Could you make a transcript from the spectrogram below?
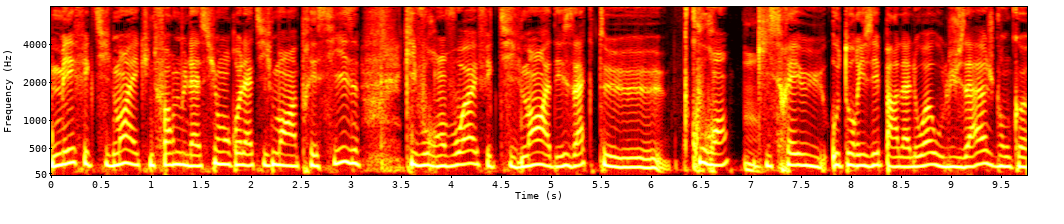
mais effectivement avec une formulation relativement imprécise qui vous renvoie effectivement à des actes courants Hmm. qui seraient euh, autorisés par la loi ou l'usage. Donc euh,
